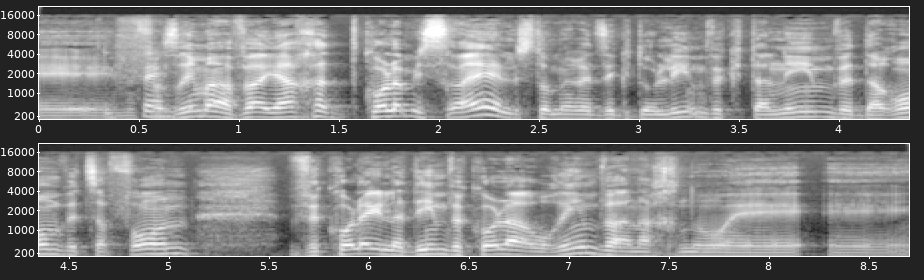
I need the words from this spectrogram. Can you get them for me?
אה, יפה. מפזרים אהבה יחד כל עם ישראל, זאת אומרת זה גדולים וקטנים ודרום וצפון וכל הילדים וכל ההורים ואנחנו אה, אה,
